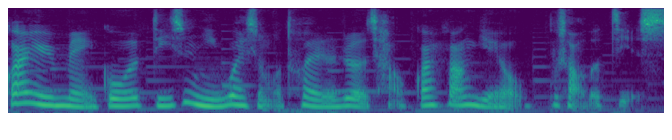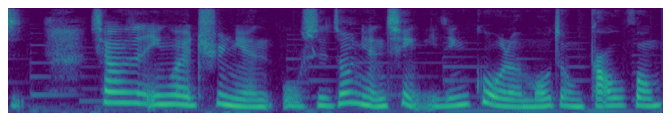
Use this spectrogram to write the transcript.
关于美国迪士尼为什么退了热潮，官方也有不少的解释，像是因为去年五十周年庆已经过了某种高峰，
